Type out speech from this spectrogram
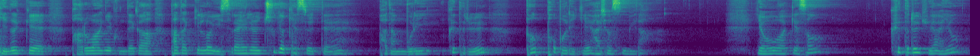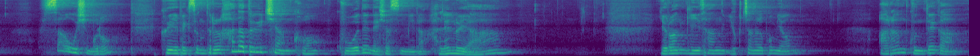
뒤늦게 바로왕의 군대가 바닷길로 이스라엘을 추격했을 때 바닷물이 그들을 덮어버리게 하셨습니다. 여호와께서 그들을 위하여 싸우심으로 그의 백성들을 하나도 잃지 않고 구원해 내셨습니다. 할렐루야. 열왕기상 6장을 보면 아람 군대가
